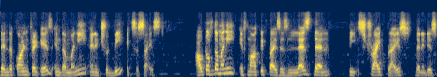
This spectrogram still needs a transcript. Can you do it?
then the contract is in the money and it should be exercised. Out of the money, if market price is less than the strike price, then it is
